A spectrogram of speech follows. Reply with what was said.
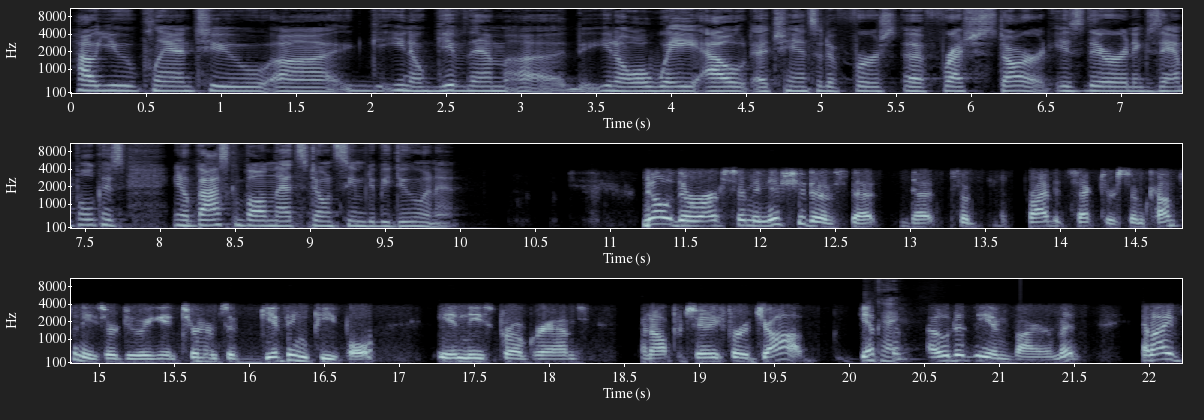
how you plan to, uh, you know, give them, a, you know, a way out, a chance at a first, a fresh start. Is there an example? Because you know, basketball nets don't seem to be doing it. No, there are some initiatives that that the private sector, some companies are doing in terms of giving people in these programs an opportunity for a job get okay. them out of the environment. And I've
